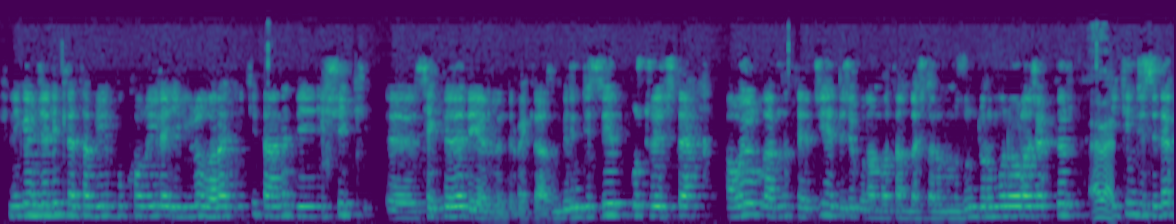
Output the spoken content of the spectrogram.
Şimdi öncelikle tabii bu konuyla ilgili olarak iki tane değişik e, sektörde değerlendirmek lazım. Birincisi bu süreçte hava yollarını tercih edecek olan vatandaşlarımızın durumu ne olacaktır? Evet. İkincisi de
